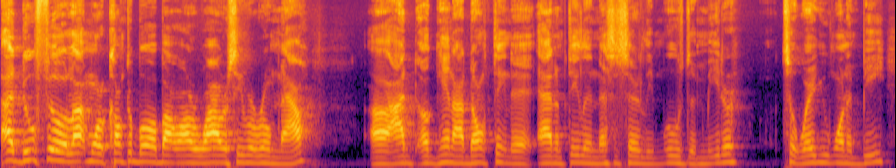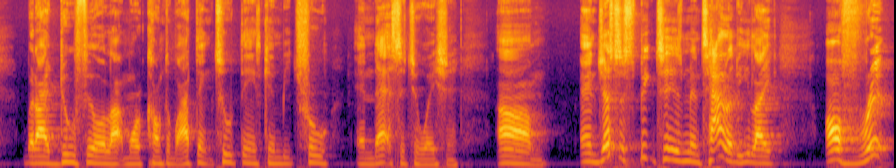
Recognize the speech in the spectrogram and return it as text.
I do feel a lot more comfortable about our wide receiver room now. Uh, I again, I don't think that Adam Thielen necessarily moves the meter to where you want to be, but I do feel a lot more comfortable. I think two things can be true in that situation. Um, and just to speak to his mentality, like off rip,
